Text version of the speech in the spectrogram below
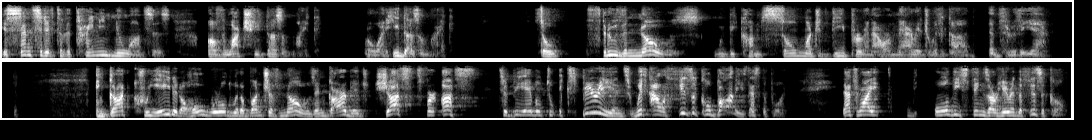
You're sensitive to the tiny nuances of what she doesn't like or what he doesn't like. So through the nose, we become so much deeper in our marriage with God than through the yeah. And God created a whole world with a bunch of no's and garbage just for us to be able to experience with our physical bodies. That's the point. That's why all these things are here in the physical,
